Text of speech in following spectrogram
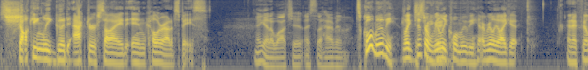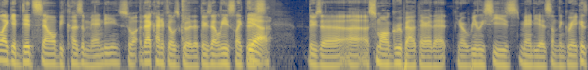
shockingly good actor side in Color Out of Space. I gotta watch it. I still haven't. It's a cool movie. Like just a really good. cool movie. I really like it. And I feel like it did sell because of Mandy, so that kind of feels good that there's at least like this. Yeah. There's a, a a small group out there that you know really sees Mandy as something great. Because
